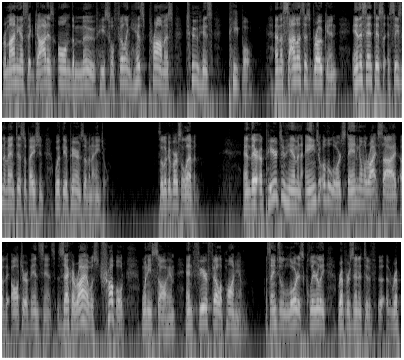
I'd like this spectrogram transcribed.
reminding us that God is on the move. He's fulfilling his promise to his people. And the silence is broken in this antici- season of anticipation with the appearance of an angel. So, look at verse 11. And there appeared to him an angel of the Lord standing on the right side of the altar of incense. Zechariah was troubled when he saw him, and fear fell upon him. This angel of the Lord is clearly representative, uh, rep-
